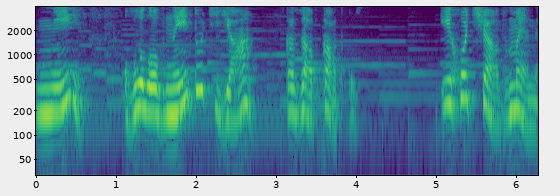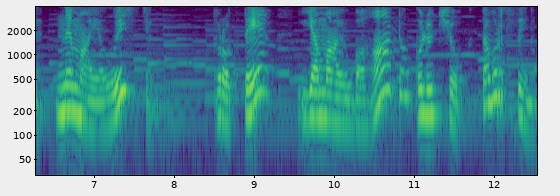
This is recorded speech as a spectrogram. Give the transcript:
Ні, головний тут я, сказав кактус. І хоча в мене немає листя, проте я маю багато колючок та ворсинок.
